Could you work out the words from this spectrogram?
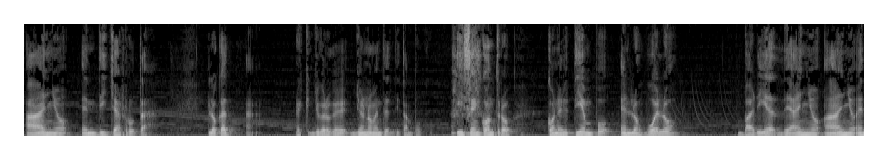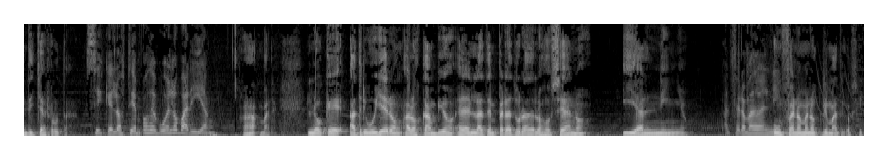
a año en dichas rutas. Lo que, ah, es que yo creo que yo no me entendí tampoco. Y se encontró con el tiempo en los vuelos varía de año a año en dichas rutas. Sí, que los tiempos de vuelo varían. Ah, vale. Lo que atribuyeron a los cambios en la temperatura de los océanos y al niño. Al fenómeno del niño. Un fenómeno climático, sí.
